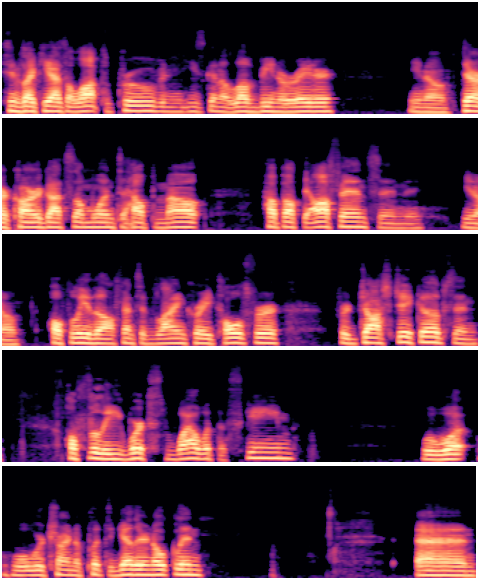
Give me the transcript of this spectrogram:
Seems like he has a lot to prove, and he's gonna love being a Raider. You know, Derek Carr got someone to help him out, help out the offense, and you know, hopefully the offensive line creates holes for for Josh Jacobs, and hopefully works well with the scheme. With what what we're trying to put together in Oakland, and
